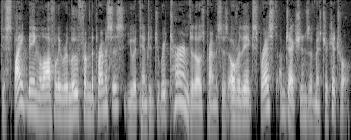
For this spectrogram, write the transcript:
Despite being lawfully removed from the premises, you attempted to return to those premises over the expressed objections of Mr. Kittrell.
